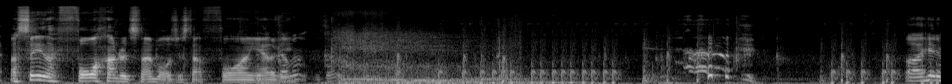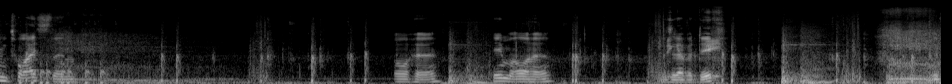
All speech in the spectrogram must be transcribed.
I see like 400 snowballs just start flying out of Coming? you. Is that- Oh, I hit him twice then. Or her. Him or her. Does it have a dick? If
